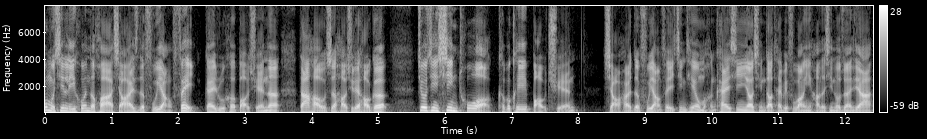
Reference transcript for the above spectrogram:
父母亲离婚的话，小孩子的抚养费该如何保全呢？大家好，我是好序列好哥。究竟信托可不可以保全小孩的抚养费？今天我们很开心邀请到台北富邦银行的信托专家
